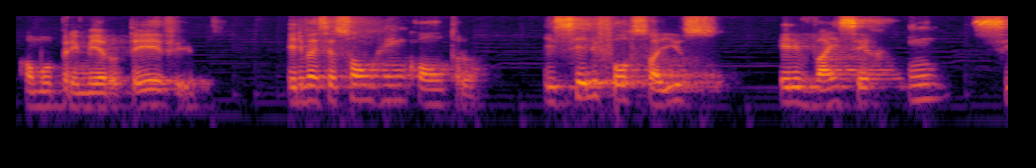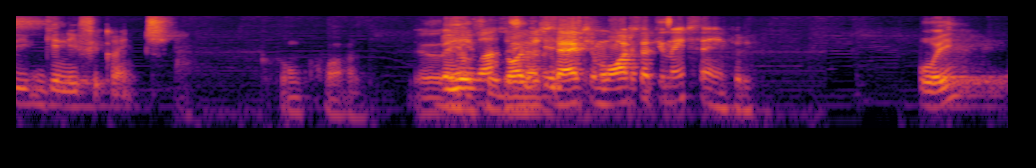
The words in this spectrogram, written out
como o primeiro teve, ele vai ser só um reencontro. E se ele for só isso, ele vai ser insignificante. Concordo. Eu, E eu acho Episódio que- 7 mostra que nem sempre. Oi?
